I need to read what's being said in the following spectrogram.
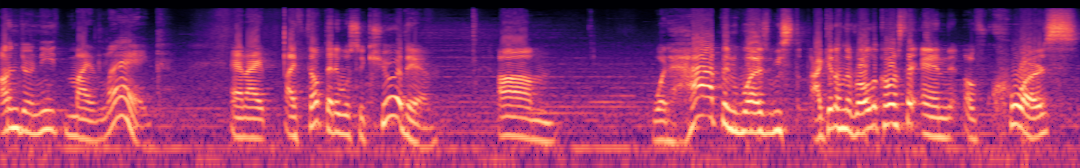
underneath my leg, and I I felt that it was secure there. Um, what happened was we I get on the roller coaster and of course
